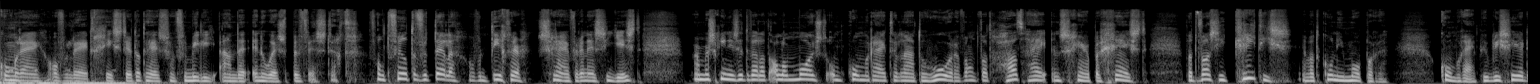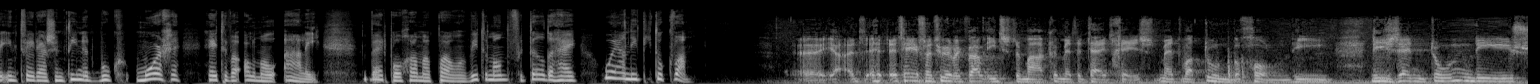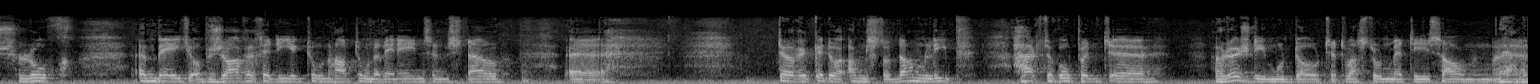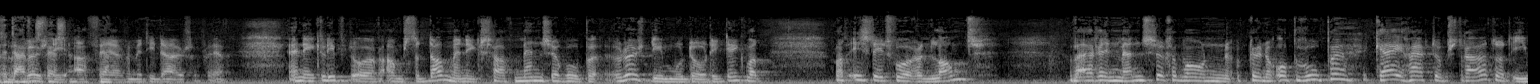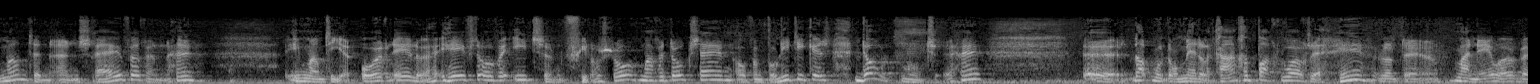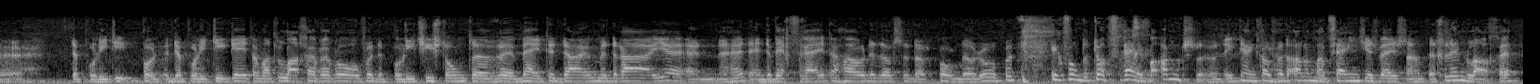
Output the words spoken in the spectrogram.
Komrij overleed gisteren. Dat heeft zijn familie aan de NOS bevestigd. Valt veel te vertellen over dichter, schrijver en essayist. Maar misschien is het wel het allermooist om Komrij te laten horen. Want wat had hij een scherpe geest. Wat was hij kritisch en wat kon hij mopperen. Komrij publiceerde in 2010 het boek Morgen heten we allemaal Ali. Bij het programma Pauw en Witteman vertelde hij hoe hij aan die titel kwam. Uh, ja, het, het, heeft natuurlijk wel iets te maken met de tijdgeest. Met wat toen begon. Die, die zen toen, die sloeg een beetje op zorgen die ik toen had... toen er ineens een stel uh, Turken door Amsterdam liep... hardroepend... Uh, Rushdie moet dood. Het was toen met die Salman ja, met de Rushdie-affaire, ja. met die Duitsaffaire. En ik liep door Amsterdam en ik zag mensen roepen... Rushdie moet dood. Ik denk, wat, wat is dit voor een land... waarin mensen gewoon kunnen oproepen... keihard op straat dat iemand, een, een schrijver... Een, hè, iemand die een oordelen heeft over iets... een filosoof mag het ook zijn, of een politicus... dood moet. Hè. Uh, dat moet onmiddellijk aangepakt worden. Hè? Uh, maar nee hoor, uh, de, de politiek deed er wat lacherig over. De politie stond er bij te duimen draaien en, en de weg vrij te houden dat ze dat konden roepen. Ik vond het toch vrij beangstigend. Ik denk als we er allemaal fijntjes bij staan te glimlachen...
